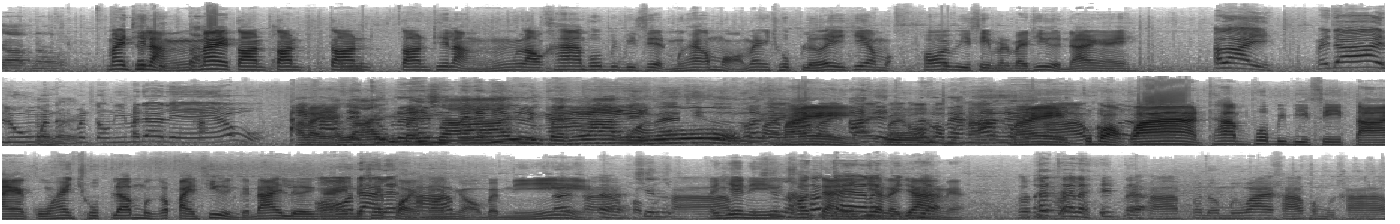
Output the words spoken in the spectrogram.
ยอดเนาะไม่ทีหลังแต่ผมไม่ตอนตอนตอนตอนทีหลังเราฆ่าพวกบีบีซีมึงให้กับหมอแม่งชุบเลยไอ้เฮียเพราะว่าบีซีมันไปที่อื่นได้ไง อะไร ไม่ได้ลุงมันอะไรมันตรงนี้ไม่ได้แล้วอะไรอะไรไม่ใช่มึงแปลงร่างไงโง่ไม่กูไม่ กูบอกว่าถ้าพวก BBC ตายอะกูให้ชุบแล้วมึงก็ไปที่อื่นก็ได้เลยไงอ๋อไม่ใช่ได้เลยปล่อยครับนอนเหงาแบบนี้ ได้ครับขอบคุณครับไอ้เฮียนี้ไม่ใช่เข้าใจเข้าใจที่อะไรอะไรผิดย่างอะเนี่ยไม่ใช่อะไรผิดได้อะครับพนมมือไหว้ครับขอบคุณครับ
